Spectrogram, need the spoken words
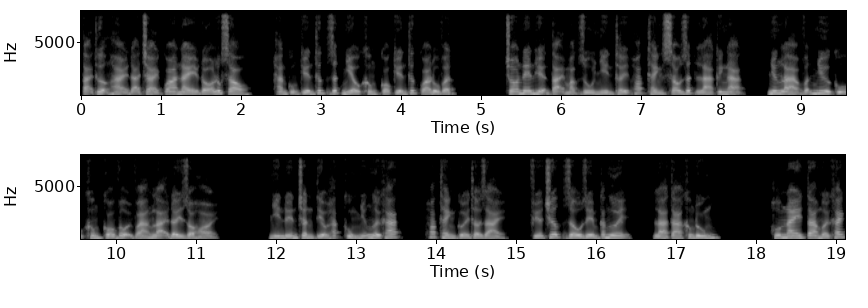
Tại Thượng Hải đã trải qua này đó lúc sau, hắn cũng kiến thức rất nhiều không có kiến thức quá đồ vật. Cho nên hiện tại mặc dù nhìn thấy Hoắc Thành sau rất là kinh ngạc, nhưng là vẫn như cũ không có vội vàng lại đây dò hỏi. Nhìn đến Trần Tiểu Hắc cùng những người khác, Hoắc Thành cười thở dài, phía trước giấu giếm các ngươi, là ta không đúng. Hôm nay ta mời khách,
